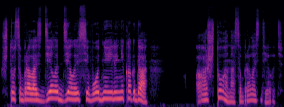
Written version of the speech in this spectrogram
Что собралась делать, делая сегодня или никогда? А что она собралась делать?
